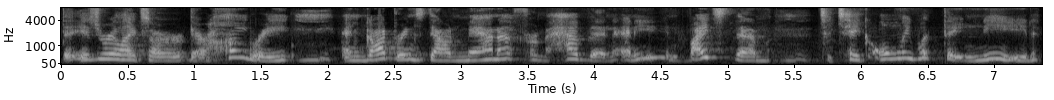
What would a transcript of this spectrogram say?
the Israelites are they're hungry and God brings down manna from heaven and he invites them to take only what they need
